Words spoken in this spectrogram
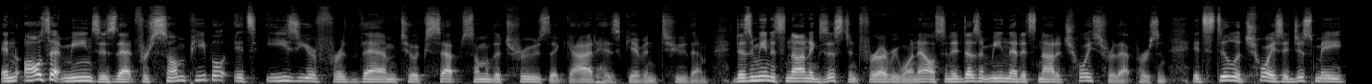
And all that means is that for some people, it's easier for them to accept some of the truths that God has given to them. It doesn't mean it's non existent for everyone else, and it doesn't mean that it's not a choice for that person. It's still a choice. It just may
